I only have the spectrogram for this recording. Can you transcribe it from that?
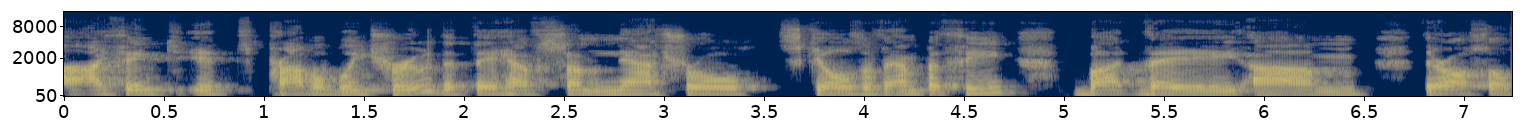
I think it's probably true that they have some natural skills of empathy, but they um, they're also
